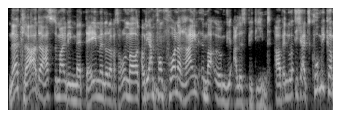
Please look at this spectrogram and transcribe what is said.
Ne, klar, da hast du mal wegen Matt Damon oder was auch immer. Aber die haben von vornherein immer irgendwie alles bedient. Aber wenn du dich als Komiker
